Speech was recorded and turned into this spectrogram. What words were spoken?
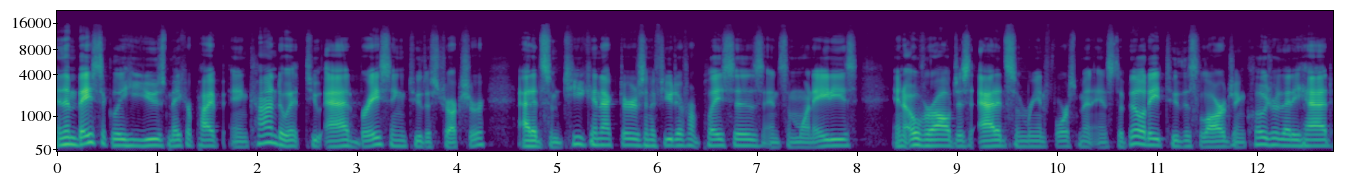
And then basically he used MakerPipe and conduit to add bracing to the structure, added some T connectors in a few different places and some 180s, and overall just added some reinforcement and stability to this large enclosure that he had,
